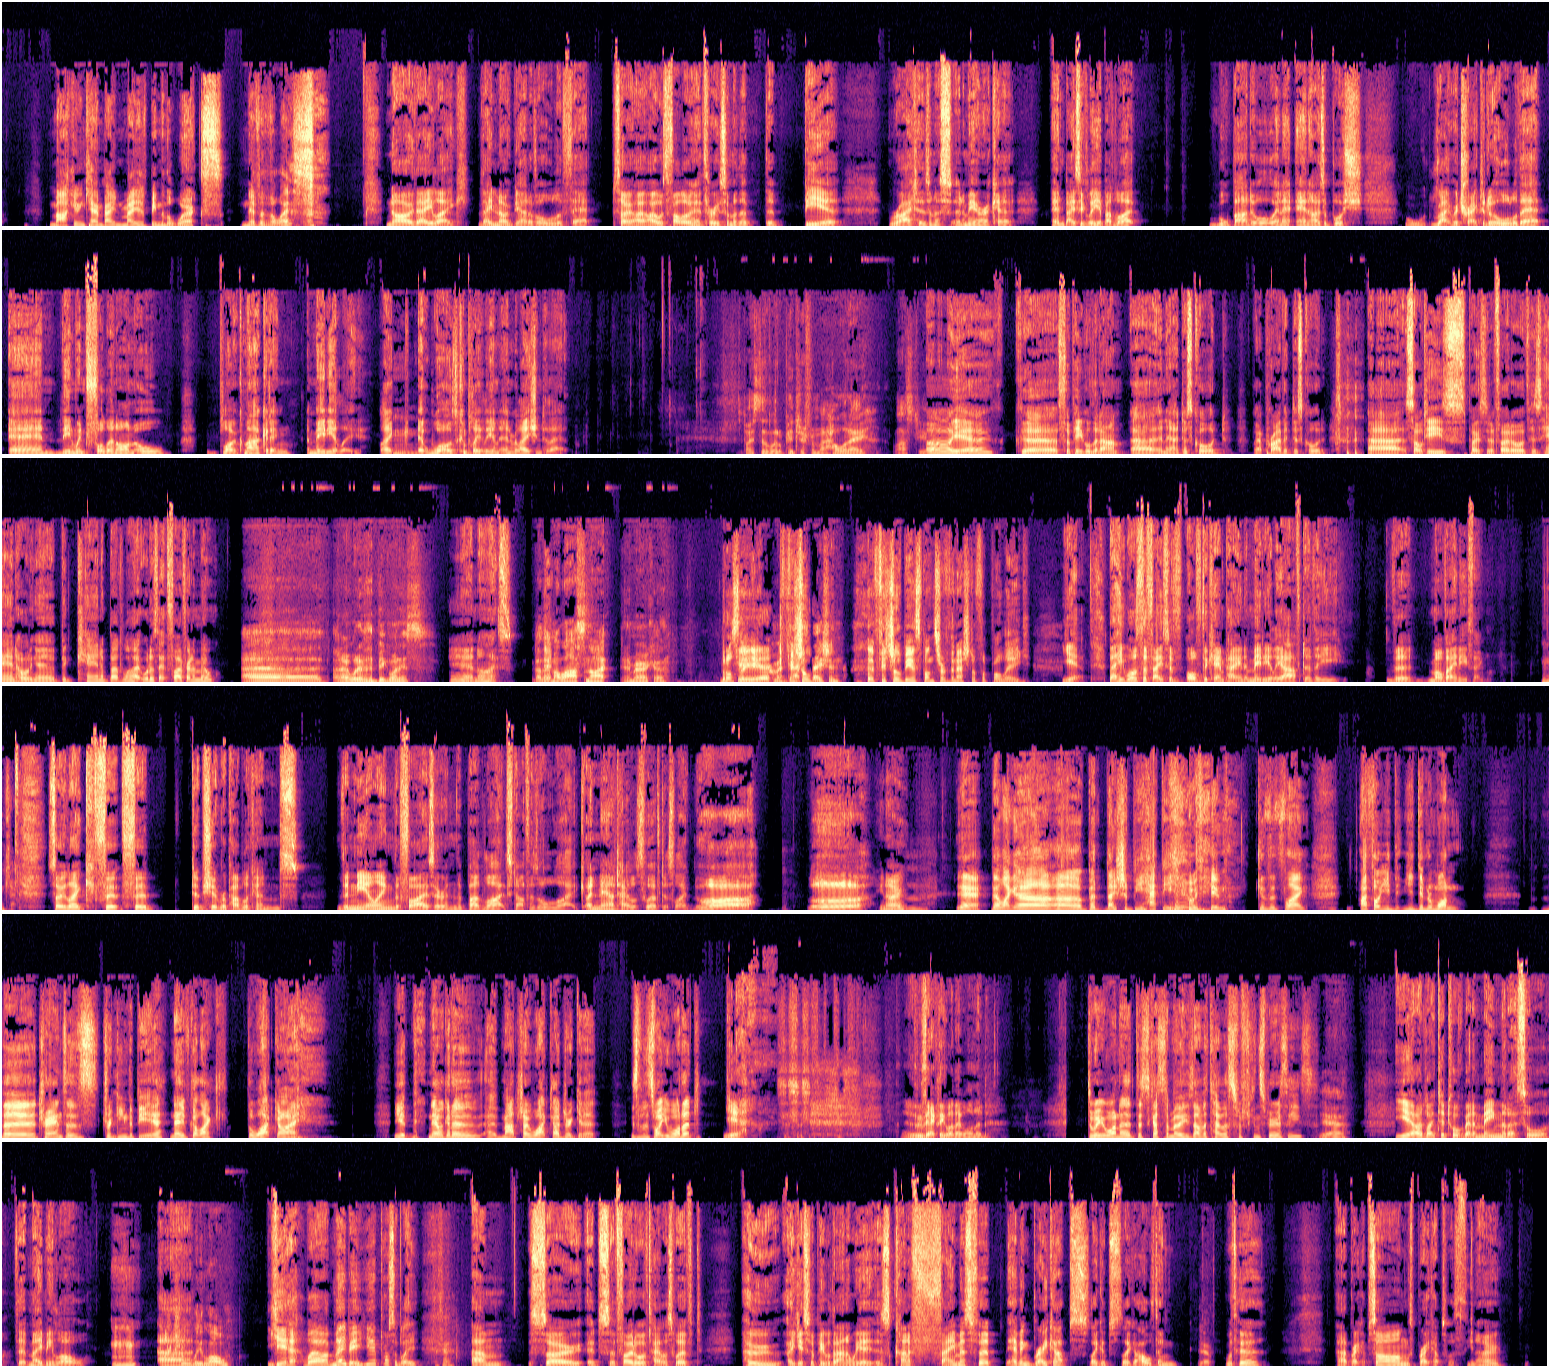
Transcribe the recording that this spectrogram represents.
marketing campaign may have been in the works. Nevertheless, No, they like they noped out of all of that. So I, I was following it through some of the the beer writers in, in America, and basically a Bud Light, or Bud or An- Anheuser Busch, right, retracted all of that, and then went full in on all bloke marketing immediately. Like Hmm. it was completely in, in relation to that. I Posted a little picture from my holiday last year. Oh yeah, uh, for people that aren't uh, in our Discord, our private Discord, uh, Salty's posted a photo of his hand holding a big can of Bud Light. What is that? Five hundred mil? Uh, I don't know, whatever the big one is. Yeah, nice. I got that my last night in America. but also Yeah, yeah, From a gas official station. official beer sponsor of the National Football League. Yeah, but he was the face of, of the campaign immediately after the the Mulvaney thing. Okay. So, like for for dipshit Republicans, the kneeling, the Pfizer, and the Bud Light stuff is all like, and now Taylor Swift, it's like, oh, oh, you know. Yeah, they're like, uh, uh, but they should be happy with him because it's like, I thought you d- you didn't want the transes drinking the beer. Now you've got like the white guy. You now we're gonna a macho white guy drinking it. Isn't this what you wanted? Yeah. It's exactly what they wanted. Do we want to discuss some of these other Taylor Swift conspiracies? Yeah. Yeah, I'd like to talk about a meme that I saw that made me lol. Mm-hmm. Uh, Actually, lol. Yeah, well, maybe. Yeah, possibly. Okay. Um, so it's a photo of Taylor Swift, who I guess for people that aren't aware is kind of famous for having breakups. Like it's like a whole thing Yeah. with her. Uh, breakup songs, breakups with you know,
